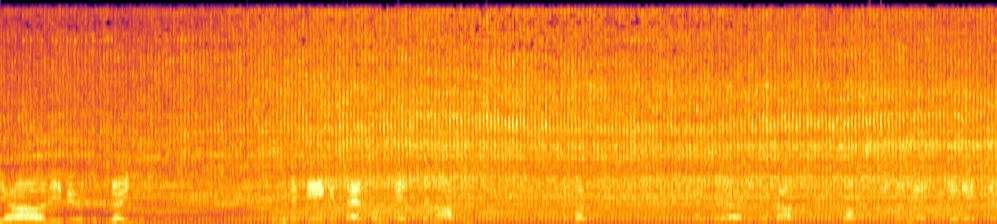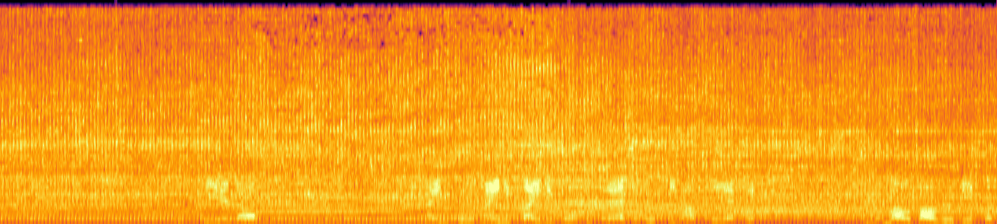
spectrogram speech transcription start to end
Ja, liebe Freunde, das pure Gegenteil von gestern Abend. Es hat, also ja, wie gesagt, 20 mm geregnet. Ich ziehe da eine kleine Bodenfräse durch die nasse Erde. Im Normalfall würde ich das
